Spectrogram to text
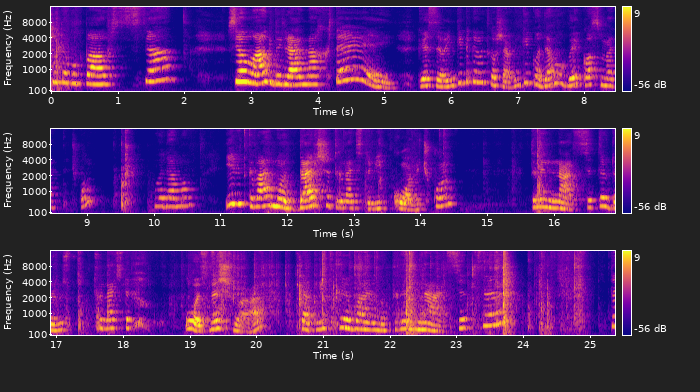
тут попався сілак для ногтей. Красивенький такий от кошевенький кладемо в косметичку. Кладемо. І відкриваємо далі 13 віконечко. 13, де 13. О, знайшла. Так, відкриваємо 13. Та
